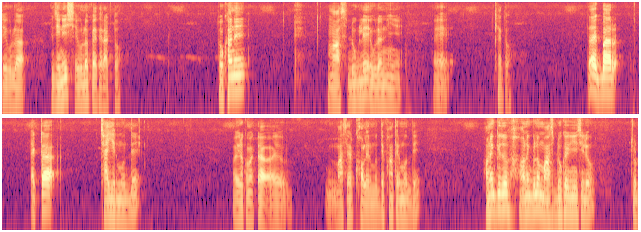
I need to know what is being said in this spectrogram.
যেগুলা জিনিস এগুলো পেতে রাখতো। তো ওখানে মাছ ঢুকলে এগুলো নিয়ে খেত। তো একবার একটা ছাইয়ের মধ্যে, ওইরকম একটা মাছের খলের মধ্যে, ফাঁতের মধ্যে অনেক কিছু, অনেকগুলো মাছ ঢুকে গিয়েছিল, ছোট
